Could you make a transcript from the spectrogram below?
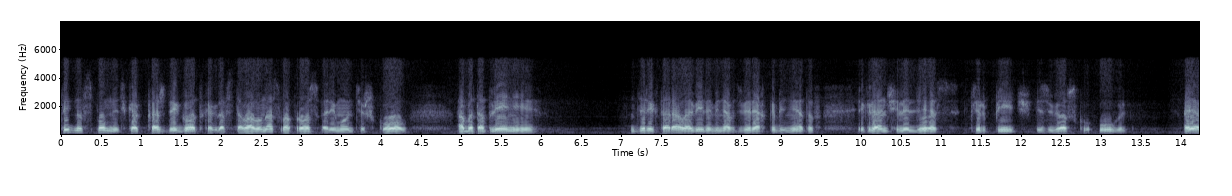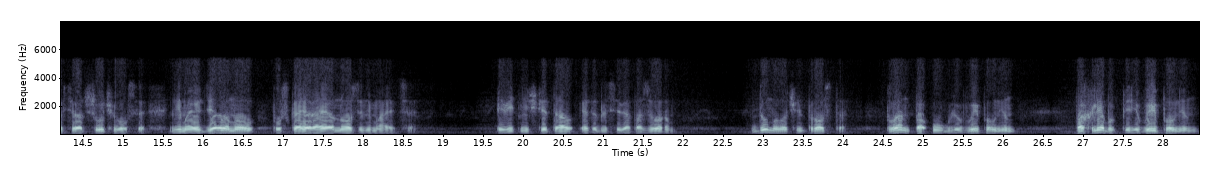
Стыдно вспомнить, как каждый год, когда вставал у нас вопрос о ремонте школ, об отоплении, директора ловили меня в дверях кабинетов и клянчили лес, кирпич, известку, уголь. А я все отшучивался, не мое дело, мол, пускай районо занимается. И ведь не считал это для себя позором. Думал очень просто. План по углю выполнен, по хлебу перевыполнен,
